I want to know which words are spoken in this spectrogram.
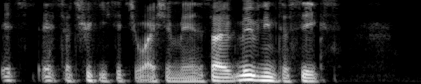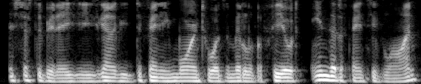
it's it's a tricky situation, man. So moving him to six, it's just a bit easy. He's going to be defending more in towards the middle of the field in the defensive line,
